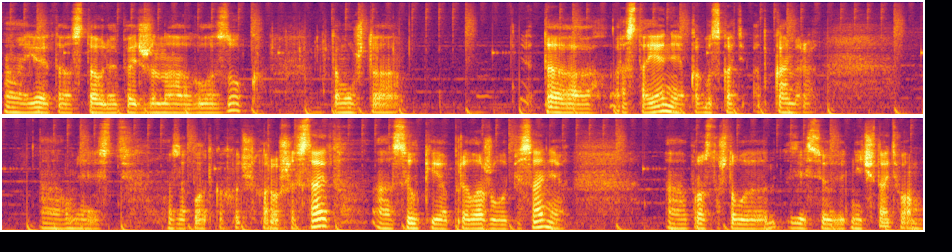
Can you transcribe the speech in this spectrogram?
А, я это оставлю опять же на глазок, потому что это расстояние, как бы сказать, от камеры. А, у меня есть в закладках очень хороший сайт, а, ссылки я приложу в описании. А, просто чтобы здесь все не читать вам,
